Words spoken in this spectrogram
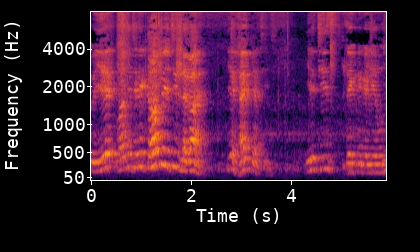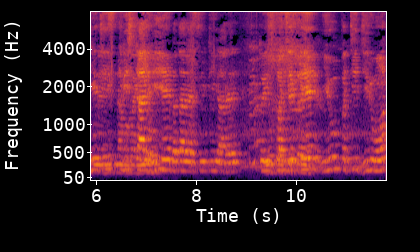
तो ये मान के चलिए कहाँ पे ये चीज़ लगा है? ये है क्या चीज़? ये चीज़ देखने के लिए ये चीज़ क्रिस्टल ही है बता रहा है सी टी आर एल तो इसको हम देखते हैं। यू पच्चीस ज़ीरो वन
